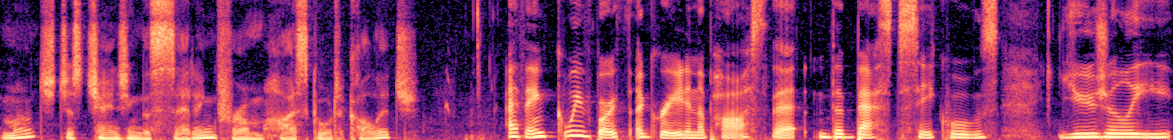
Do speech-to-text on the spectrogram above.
much, just changing the setting from high school to college. I think we've both agreed in the past that the best sequels usually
